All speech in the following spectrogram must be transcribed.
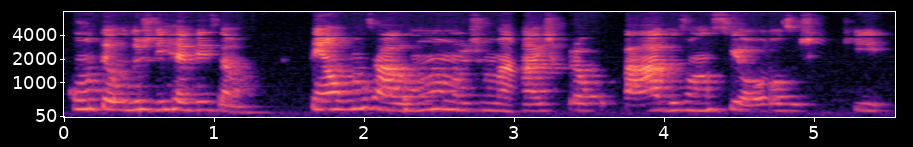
conteúdos de revisão. Tem alguns alunos mais preocupados ansiosos que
